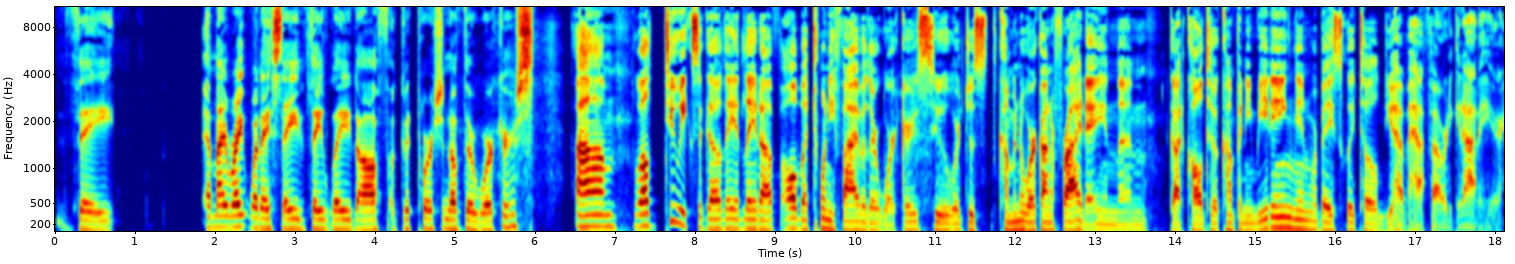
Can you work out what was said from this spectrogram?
they. Am I right when I say they laid off a good portion of their workers? Um, well, two weeks ago, they had laid off all but 25 of their workers who were just coming to work on a Friday and then got called to a company meeting and were basically told you have a half hour to get out of here.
